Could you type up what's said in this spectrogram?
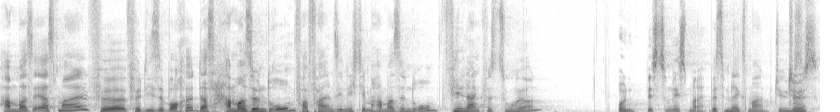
haben wir es erstmal für, für diese Woche. Das Hammer-Syndrom, verfallen Sie nicht dem Hammer-Syndrom. Vielen Dank fürs Zuhören. Und bis zum nächsten Mal. Bis zum nächsten Mal. Tschüss.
